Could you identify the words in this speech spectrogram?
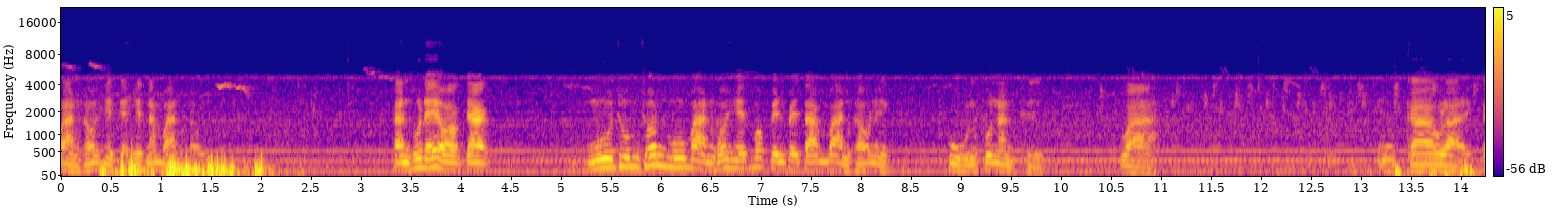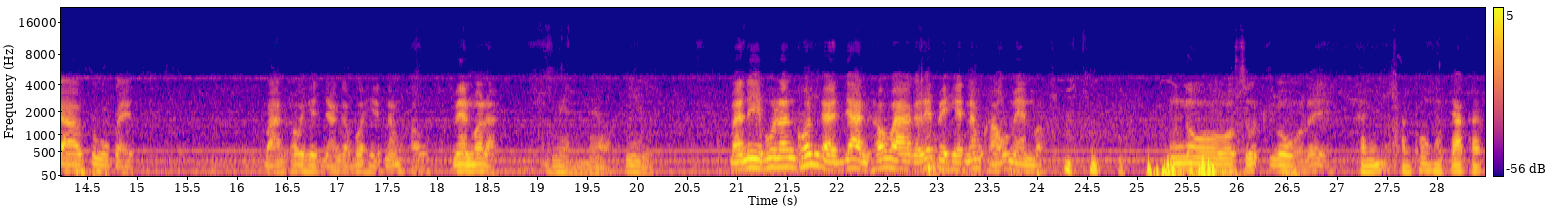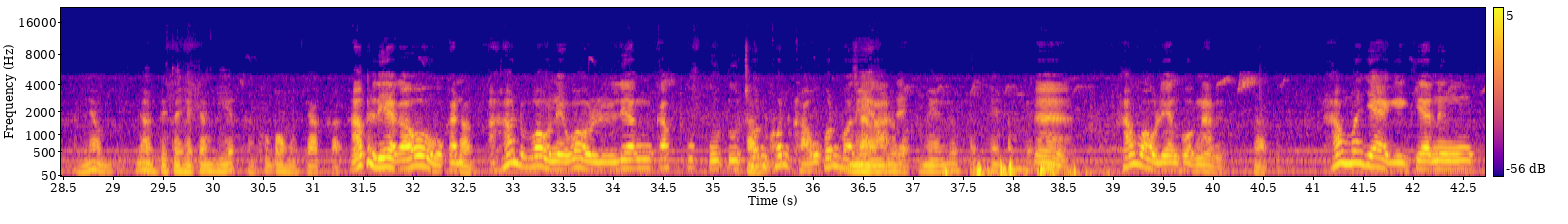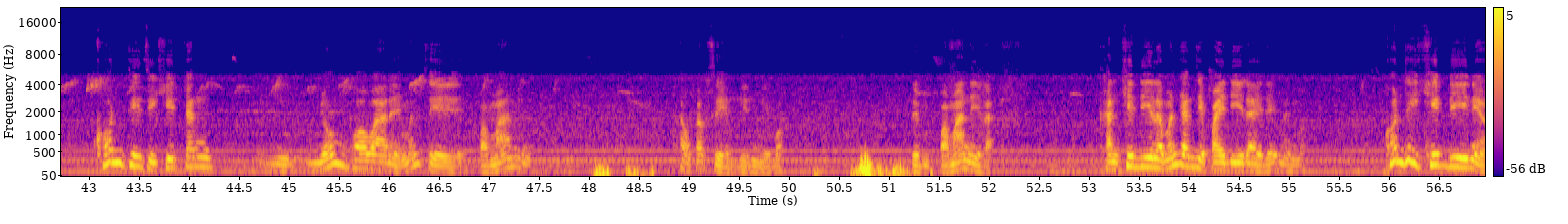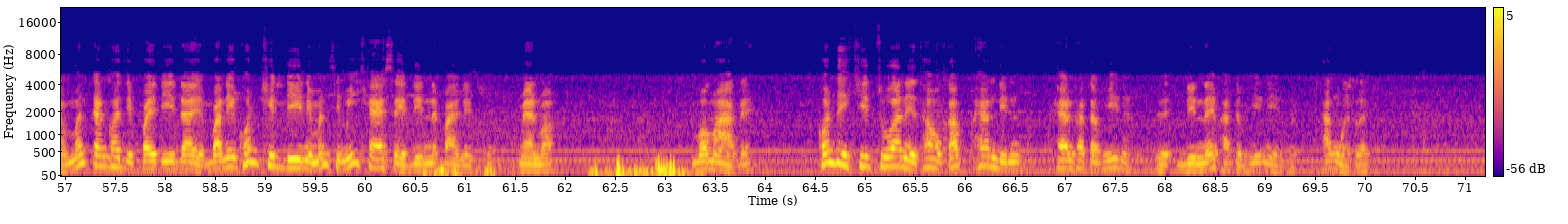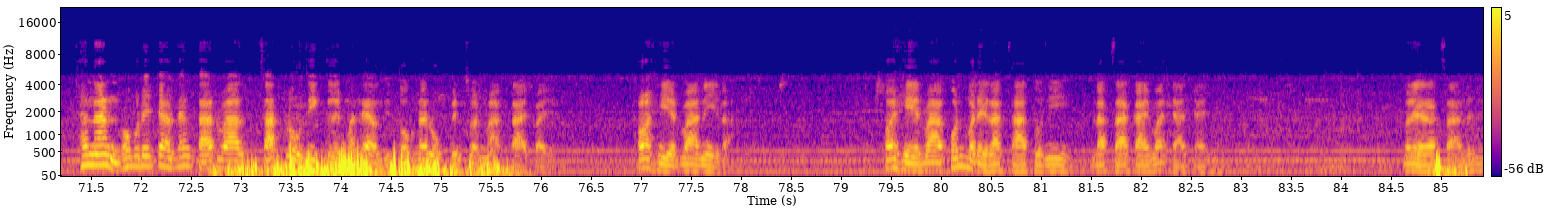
บ้านเขาเฮ็ดกับเฮ็ดน้ำบ้านเขา การผู้ใดออกจากหมู่ชุมชนหมู่บ้านเขาเฮ็ดว่าเป็นไปตามบ้านเขาเนี่ยผู้ผู้นั้นถือว่ากาวหลายกาวตูไปบ้านเขาเฮ็ดหยังกับบ่เฮ็ดน้ำเขา แม่นบ่ล่ะเมียนแล้วอืมบัดนี้ผู้ลังคนกับย่านเขาว่าก็เลยไปเฮ็ดน้ำเขาแม่นบ่โง่สุดโง่เลยคันคันผู้หูจักกับอันเนี้ย เนี่ยเป็นสาเหตุจังเฮ็ดคันผู้บ่หูจักกับ เฮาก็เรียกเอาคันครับ เฮาเว้าเนี่ยเว้าเรื่องกับผู้ผู้ตูชนคนเขาคนบ่แมฉนลาดอยู่เด้แมนอยู่ครับเฮ็ดครับเฮ็ด เออเฮาเว้าเรื่องพวกนั้นครับ เฮามาแยกอีกเทียหนึงคนที่สิคิดจังโยมเพอว่าเนี่ยมันสิประมาณ เท่ากับเศษดินนี่บ่สิประมาณนี้แหละคันคิดดีแล้วมันยังสิไปดีได้เด้แม่นบ่ คนที่คิดดีเนี่ย มันจังค่อยสิไปดีได้บัดนี้คนคิดดีเนี่ยมันสิมีแค่เศษดินในปลายเล็บแมนบ่บ่มากเด้คนที่คิดชั่วนี่ยเท่ากับแผ่นดินแผ่นพัตพีเนี่ยดินในพัตพีนี่ทั้งหมดเลยฉะนั้นพระพุทธเจ้าจังตรัสว่าสัตว์โลกที่เกิดมาแล้วสิตกนรกเป็นส่วนมากตายไป เพราะเหตุว่านี่ล่ะ เพราะเหตุว่าคนบ่ได้รักษาตัวนี้ รักษากายว่าจาใจบ่ได้รักษาเลย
